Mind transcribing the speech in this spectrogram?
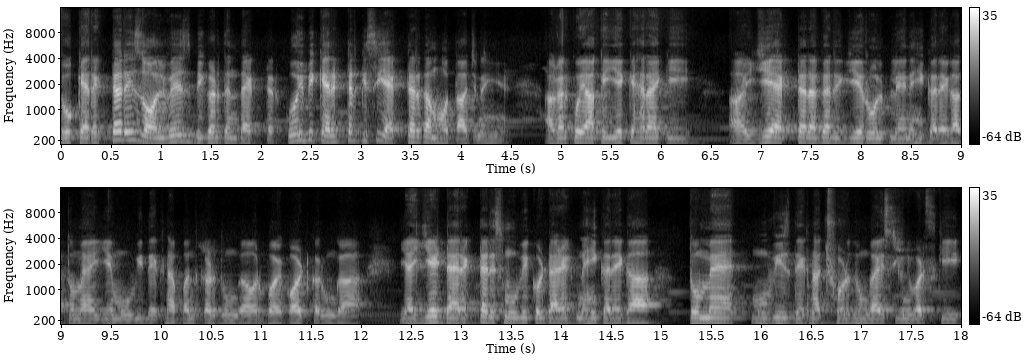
तो character is always bigger than the actor कोई भी कैरेक्टर किसी एक्टर का मोहताज नहीं है। अगर कोई आके ये कह रहा है कि ये एक्टर अगर ये रोल प्ले नहीं करेगा तो मैं ये मूवी देखना बंद कर दूँगा और बॉयकआउट करूँगा या ये डायरेक्टर इस मूवी को डायरेक्ट नहीं करेगा तो मैं मूवीज़ देखना छोड़ दूँगा इस यूनिवर्स की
